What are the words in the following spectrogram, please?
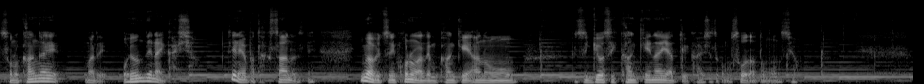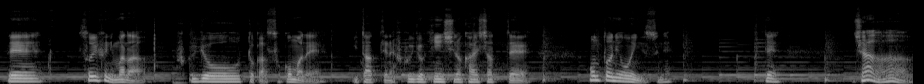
その考えまで及んでない会社っていうのはやっぱたくさんあるんですね。今別にコロナでも関係、あの、別に業績関係ないやという会社とかもそうだと思うんですよ。で、そういうふうにまだ副業とかそこまで至ってない副業禁止の会社って本当に多いんですね。で、じゃあ、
